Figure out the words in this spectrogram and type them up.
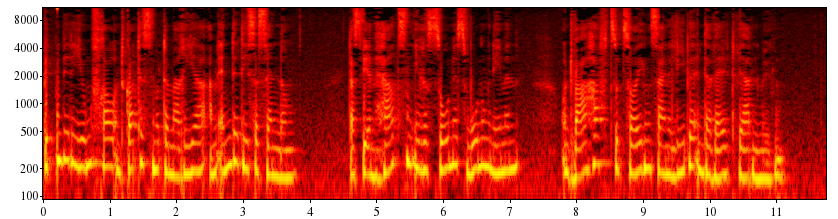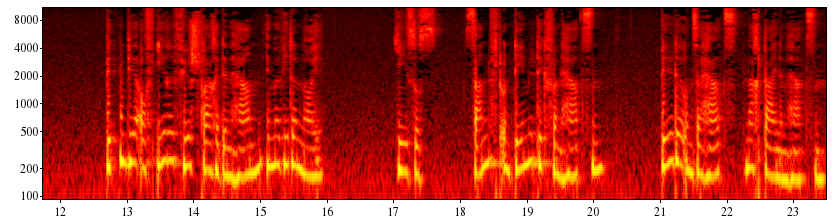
bitten wir die Jungfrau und Gottesmutter Maria am Ende dieser Sendung, dass wir im Herzen ihres Sohnes Wohnung nehmen und wahrhaft zu Zeugen seiner Liebe in der Welt werden mögen bitten wir auf ihre Fürsprache den Herrn immer wieder neu. Jesus, sanft und demütig von Herzen, bilde unser Herz nach deinem Herzen.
